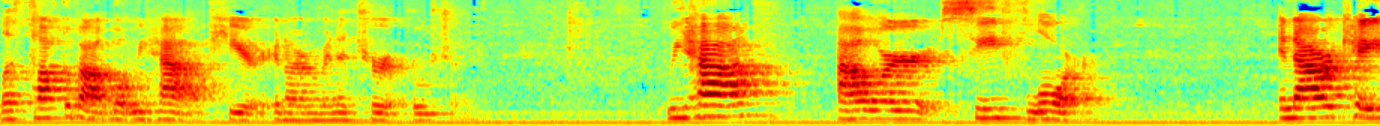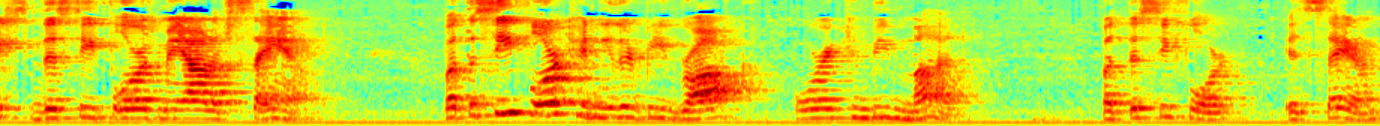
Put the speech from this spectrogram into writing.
let's talk about what we have here in our miniature ocean. We have our sea floor. In our case, this sea floor is made out of sand. But the sea floor can either be rock or it can be mud. But this sea floor is sand.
